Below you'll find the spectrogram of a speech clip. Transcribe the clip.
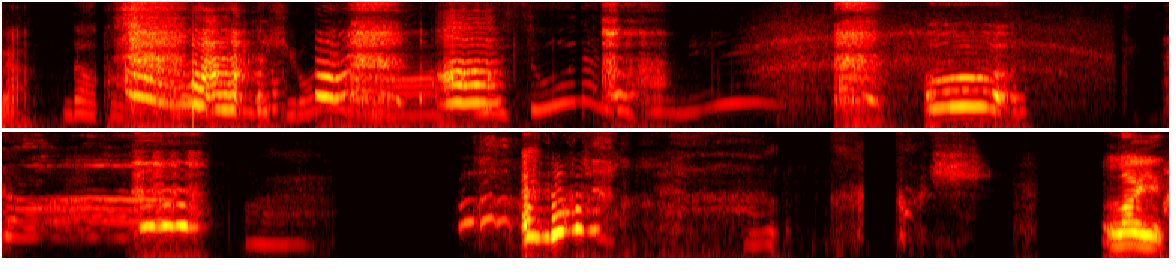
Na. だからが広いんだな。いやそうなんですよね。Oh! う Lloyd. も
